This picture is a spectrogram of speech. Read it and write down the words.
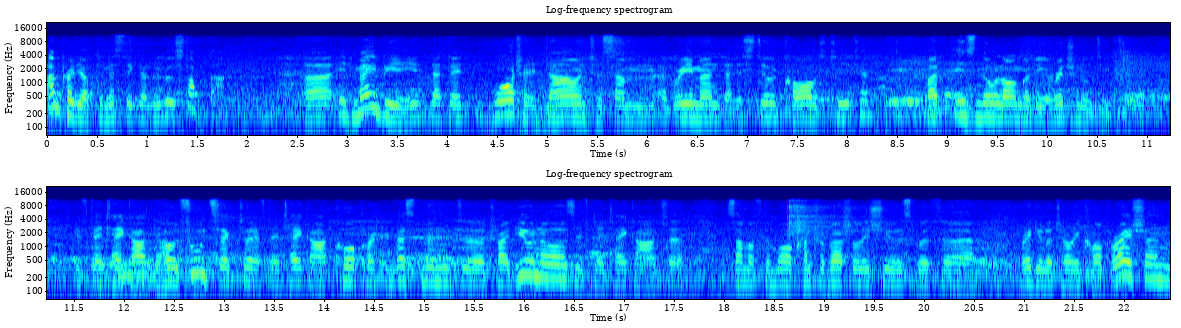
I'm pretty optimistic that we will stop that. Uh, it may be that they water it down to some agreement that is still called TTIP, but is no longer the original TTIP. If they take out the whole food sector, if they take out corporate investment uh, tribunals, if they take out uh, some of the more controversial issues with uh, regulatory cooperation,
